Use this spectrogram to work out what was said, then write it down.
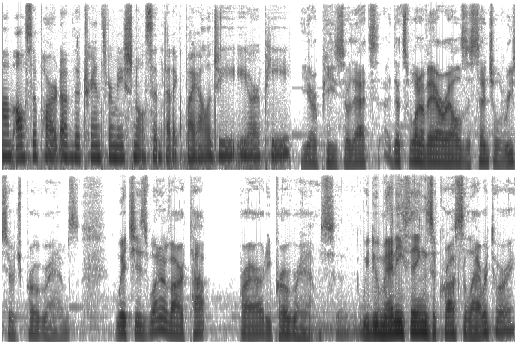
Um, also part of the Transformational Synthetic Biology ERP. ERP, so that's that's one of ARL's essential research programs, which is one of our top priority programs. We do many things across the laboratory.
